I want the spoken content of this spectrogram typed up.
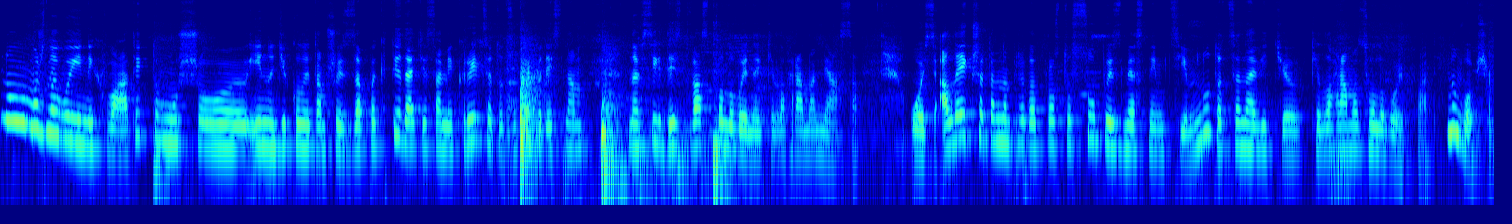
Ну, можливо, і не хватить, тому що іноді, коли там щось запекти, да, ті самі крильця, то це треба десь нам на всіх десь 2,5 кг м'яса. Ось, але якщо там, наприклад, просто супи з м'ясним цим, ну то це навіть е, кілограма з головою хватить. Ну, в общем,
